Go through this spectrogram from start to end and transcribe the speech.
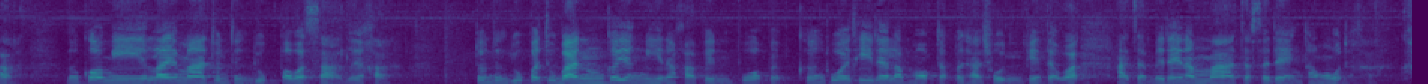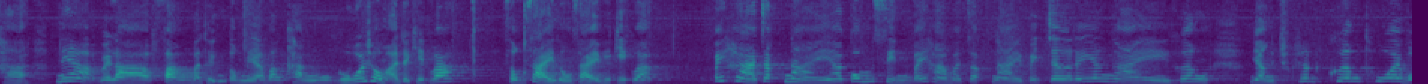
ค่ะ แล้วก็มีไล่มาจนถึงยุคประวัติศาสตร์เลยค่ะ จนถึงยุคปัจจุบันก็ยังมีนะคะ เป็นพวกแบบเครื่องถ้วยที่ได้รับมอบจากประชาชน เพียงแต่ว่าอาจจะไม่ได้นำมาจัดแสดงทั้งหมดค่ะ ค่ะ เนี่ยเวลาฟังมาถึงตรงเนี้ยบางครั้งคุณผู้ชมอาจจะคิดว่าสงสัยสงสัยพี่กิ๊กว่า ไปหาจากไหนอะกรมศิลป์ไปหามาจากไหนไปเจอได้ยังไง เครื่องอย่างเครื่องเครื่องถ้วยโบ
